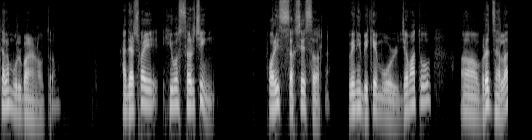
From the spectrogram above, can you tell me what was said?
त्याला मूलबाळ नव्हतं. And that's why he was searching for his successor when he became old जेव्हा तो व्रत झाला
